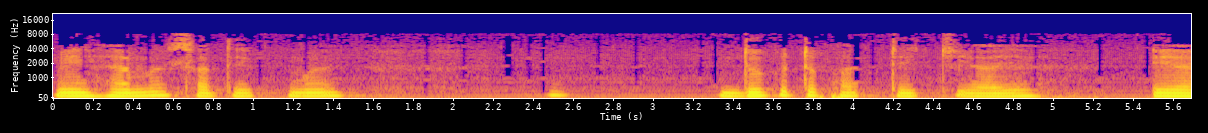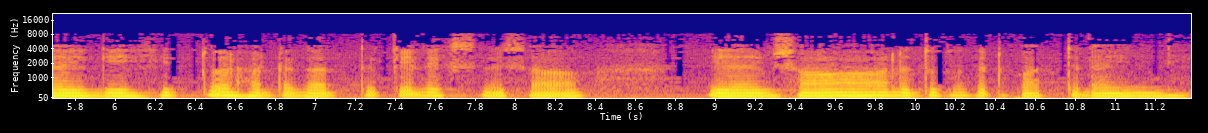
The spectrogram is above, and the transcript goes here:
මේ හැම සතෙක්ම දුකට පත්තෙච්චි අය එය අයගේ හිත්වල් හටගත්ත කෙලෙක්ස් නිසා එය විශාල දුකකට පත්තලා ඉන්නේ.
